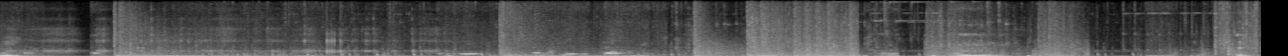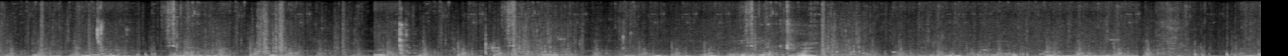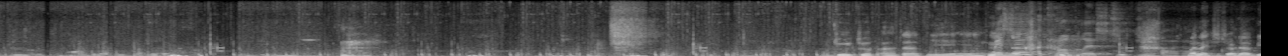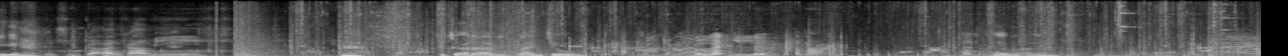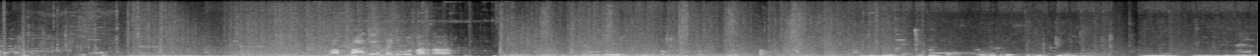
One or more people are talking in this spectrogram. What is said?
嗯。Jujur ada bi Mission accomplished. Mana cucu ada bi dia? Kesukaan kami. Cucu ada bi pelancu. Berat gila kata nak. Kan Memang. bapak dia main dua parah.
